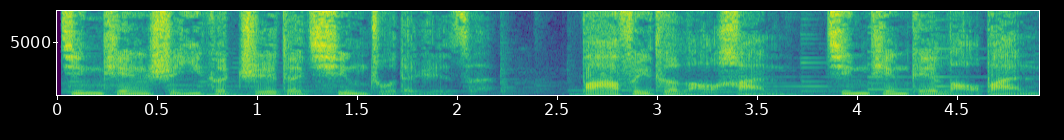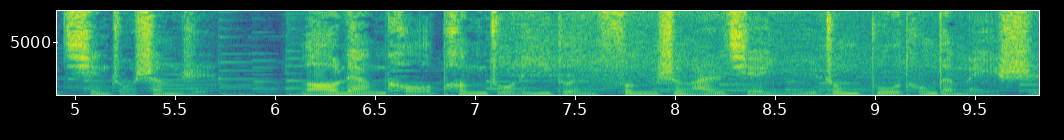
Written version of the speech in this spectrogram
今天是一个值得庆祝的日子，巴菲特老汉今天给老伴庆祝生日，老两口烹煮了一顿丰盛而且与众不同的美食。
